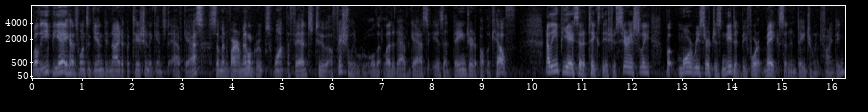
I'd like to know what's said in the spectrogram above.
Well, the EPA has once again denied a petition against avgas. Some environmental groups want the feds to officially rule that leaded avgas is a danger to public health. Now, the EPA said it takes the issue seriously, but more research is needed before it makes an endangerment finding.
